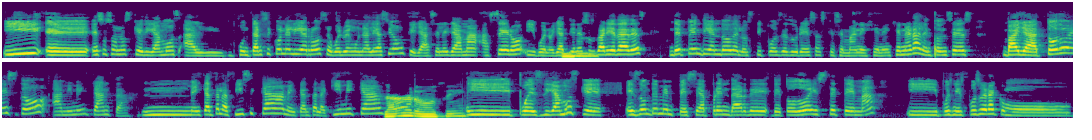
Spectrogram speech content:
y eh, esos son los que, digamos, al juntarse con el hierro se vuelven una aleación que ya se le llama acero y bueno, ya tiene sus variedades dependiendo de los tipos de durezas que se manejen en general. Entonces, vaya, todo esto a mí me encanta. Mm, me encanta la física, me encanta la química. Claro, sí. Y pues digamos que es donde me empecé a aprender de, de todo este tema y pues mi esposo era como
